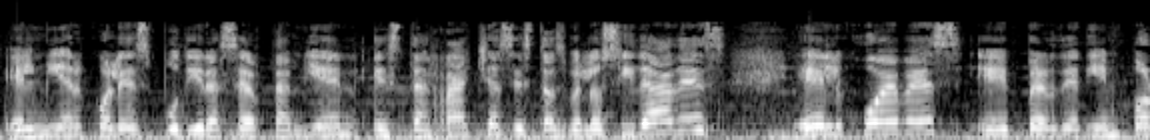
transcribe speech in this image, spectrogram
El miércoles pudiera ser también estas rachas, estas velocidades. El jueves eh, perdería importancia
